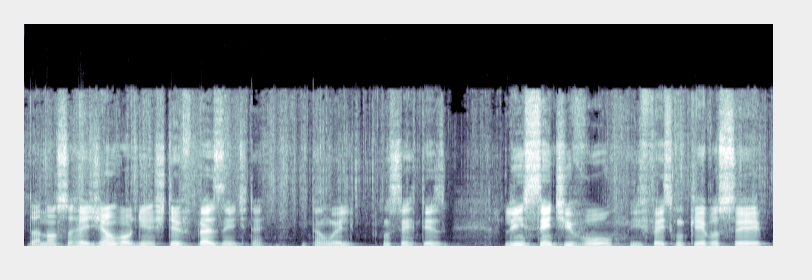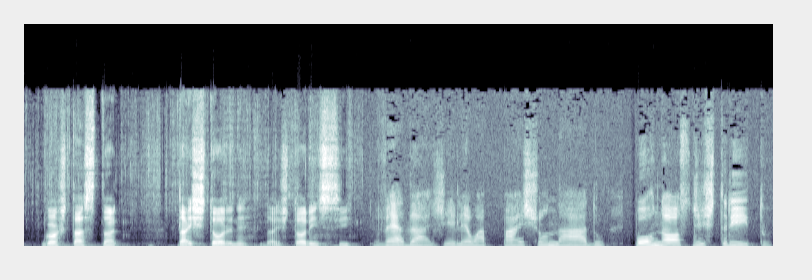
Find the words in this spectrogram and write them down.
da nossa região, Valdinha, esteve presente, né? Então ele, com certeza, lhe incentivou e fez com que você gostasse tanto da história, né? Da história em si. Verdade, ele é um apaixonado por nosso distrito.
